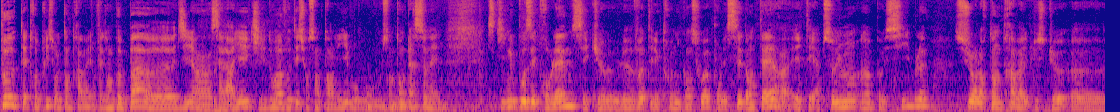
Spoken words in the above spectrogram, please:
peut être pris sur le temps de travail. En fait, on ne peut pas euh, dire à un salarié qu'il doit voter sur son temps libre ou son temps personnel. Ce qui nous posait problème, c'est que le vote électronique en soi, pour les sédentaires, était absolument impossible sur leur temps de travail, puisque euh,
